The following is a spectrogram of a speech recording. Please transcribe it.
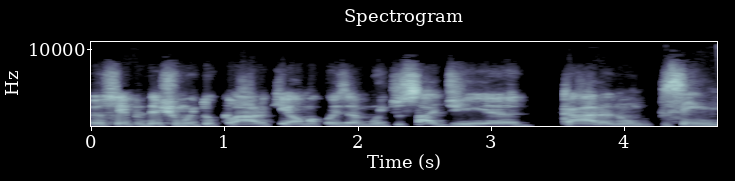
eu sempre deixo muito claro que é uma coisa muito sadia. Cara, não, sim,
